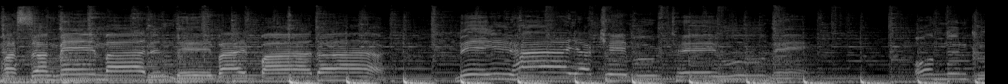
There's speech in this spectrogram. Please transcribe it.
바싹 메마른 내 발바닥. 매일 하얗게 불태우네. 없는 근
